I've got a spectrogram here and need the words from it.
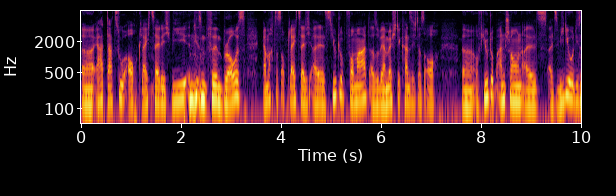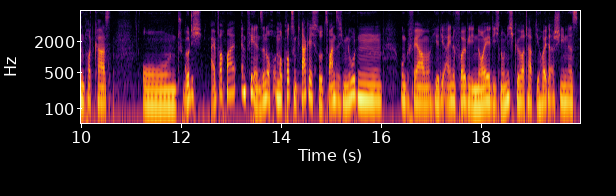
äh, er hat dazu auch gleichzeitig, wie in diesem Film Bros, er macht das auch gleichzeitig als YouTube-Format. Also wer möchte, kann sich das auch äh, auf YouTube anschauen als, als Video, diesen Podcast. Und würde ich einfach mal empfehlen. Sind auch immer kurz und knackig, so 20 Minuten ungefähr. Hier die eine Folge, die neue, die ich noch nicht gehört habe, die heute erschienen ist.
